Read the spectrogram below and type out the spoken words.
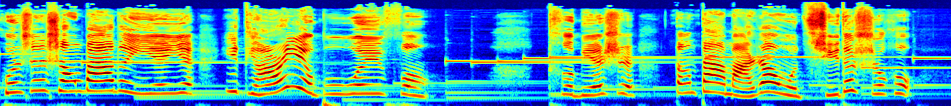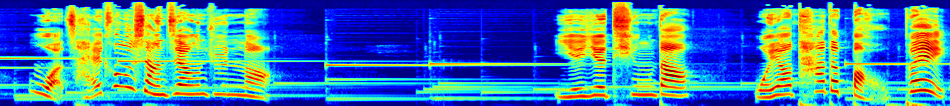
浑身伤疤的爷爷一点儿也不威风，特别是当大马让我骑的时候。我才更像将军呢！爷爷听到我要他的宝贝，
